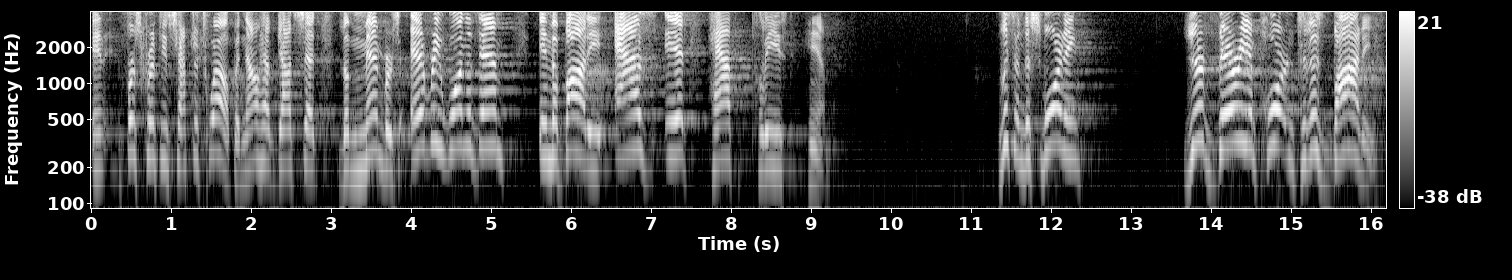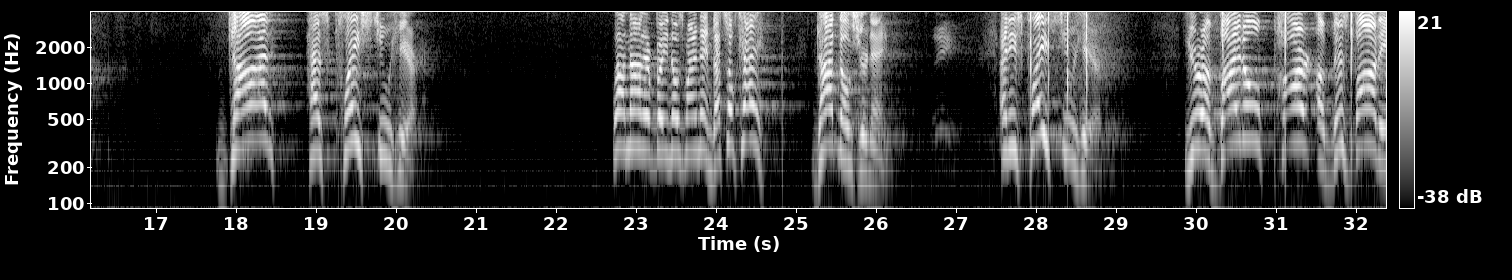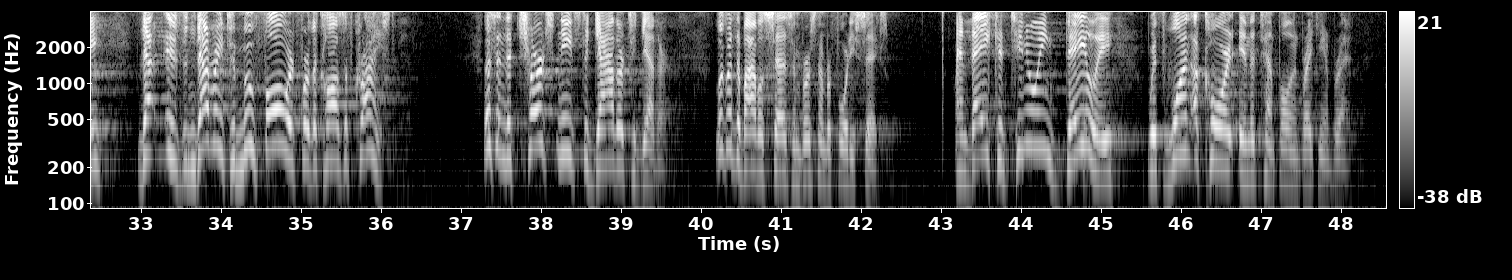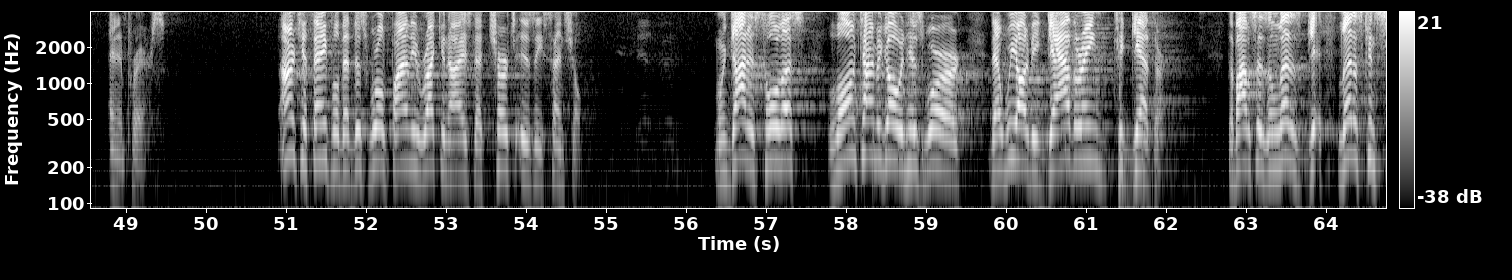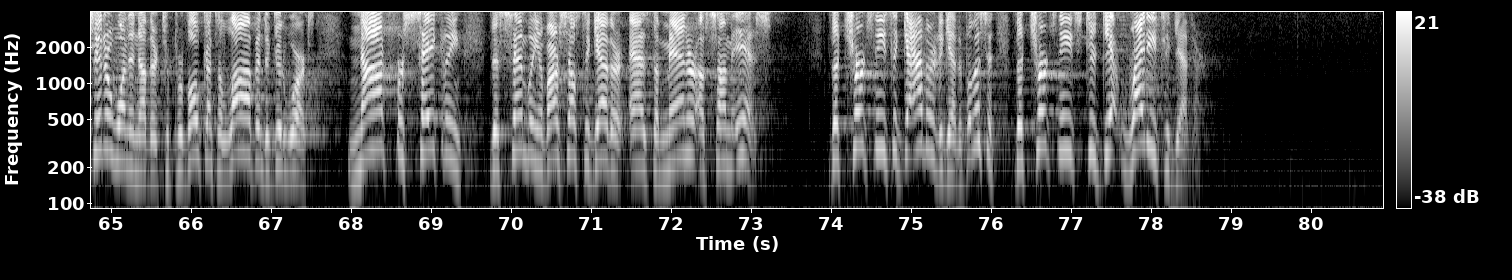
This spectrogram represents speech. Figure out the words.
In 1 Corinthians chapter 12, but now have God said the members, every one of them in the body, as it hath pleased him. Listen, this morning, you're very important to this body. God has placed you here. Well, not everybody knows my name. That's okay. God knows your name. And He's placed you here. You're a vital part of this body that is endeavoring to move forward for the cause of Christ. Listen, the church needs to gather together. Look what the Bible says in verse number 46. And they continuing daily with one accord in the temple and breaking of bread and in prayers. Aren't you thankful that this world finally recognized that church is essential? When God has told us long time ago in His Word that we ought to be gathering together. The Bible says, and let us, get, let us consider one another to provoke unto love and to good works, not forsaking the assembling of ourselves together as the manner of some is the church needs to gather together. But listen, the church needs to get ready together.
